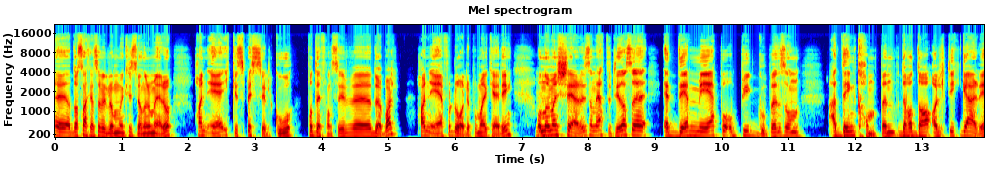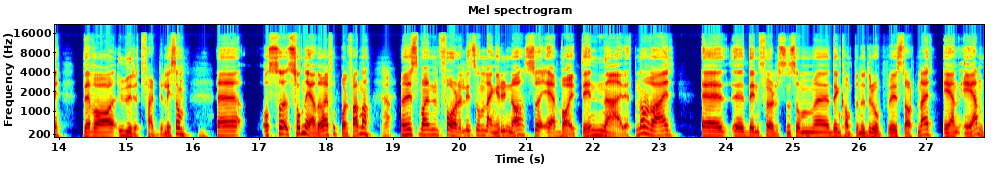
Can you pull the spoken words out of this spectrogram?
eh, Da snakker jeg selvfølgelig om Cristiano Romero. Han er ikke spesielt god på defensiv eh, dødball. Han er for dårlig på markering. Og når man ser det liksom i ettertid, da, så er det med på å bygge opp en sånn Den kampen Det var da alt gikk galt. Det var urettferdig, liksom. Eh, og så, Sånn er det å være fotballfan. da. Ja. Men hvis man får det litt sånn lenger unna, så er, var ikke det i nærheten av å være eh, eh, den følelsen som eh, den kampen du dro opp i starten her, 1-1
